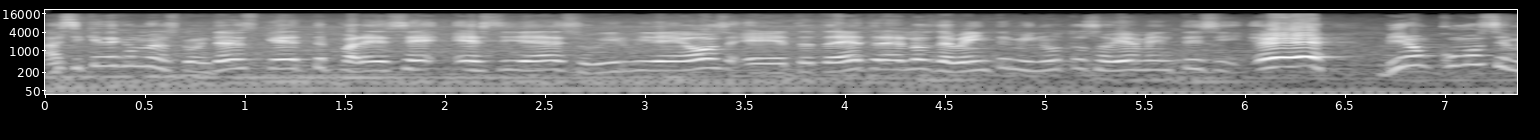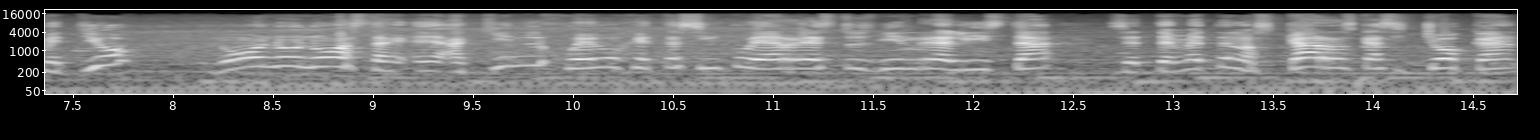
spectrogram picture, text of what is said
Así que déjame en los comentarios qué te parece esta idea de subir videos. Eh, trataré de traerlos de 20 minutos, obviamente. Si... ¡Eh! ¿Vieron cómo se metió? No, no, no. Hasta eh, aquí en el juego GTA 5 VR esto es bien realista. Se te meten los carros, casi chocan.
